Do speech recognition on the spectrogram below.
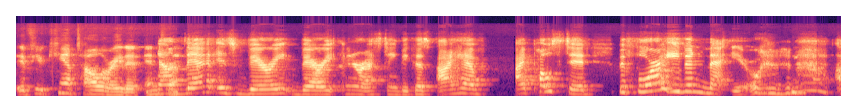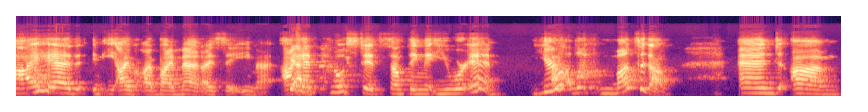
if you can't tolerate it, Now that is very very interesting because I have I posted before I even met you. I had I, I by met I say emet. I Yeah. had posted something that you were in years like months ago, and um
